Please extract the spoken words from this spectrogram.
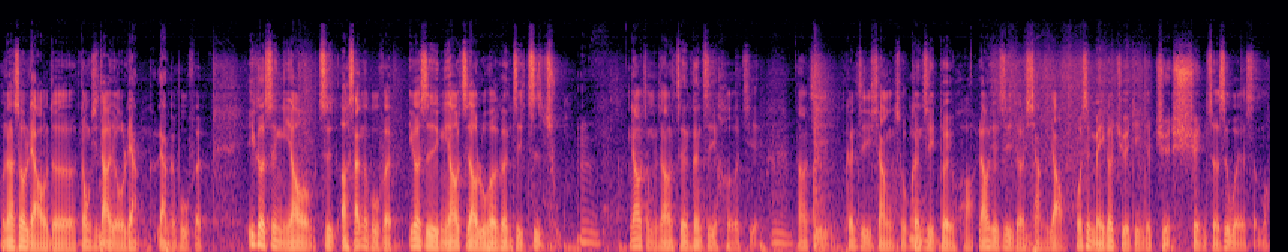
我那时候聊的东西大概有两两个部分。一个是你要知啊，三个部分，一个是你要知道如何跟自己自处，嗯，你要怎么这样跟自己和解，嗯，然后自己跟自己相处，跟自己对话，了解自己的想要，或是每一个决定的决选择是为了什么。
